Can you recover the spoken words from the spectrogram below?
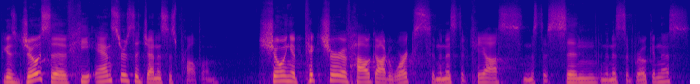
Because Joseph, he answers the Genesis problem, showing a picture of how God works in the midst of chaos, in the midst of sin, in the midst of brokenness.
